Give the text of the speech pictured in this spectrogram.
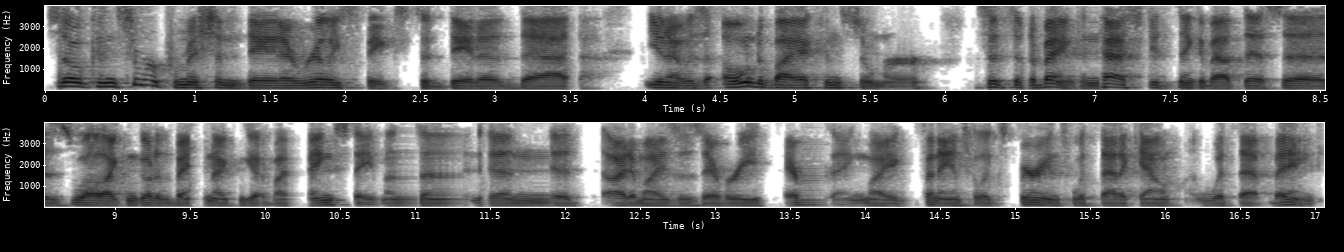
So consumer permission data really speaks to data that you know, is owned by a consumer, sits at a bank. In the past, you'd think about this as well. I can go to the bank and I can get my bank statements, and, and it itemizes every everything, my financial experience with that account with that bank.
